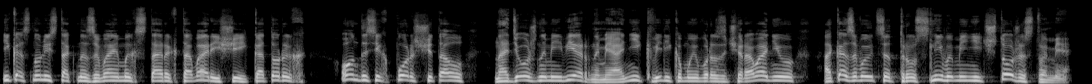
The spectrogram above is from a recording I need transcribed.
и коснулись так называемых старых товарищей, которых он до сих пор считал надежными и верными, а они, к великому его разочарованию, оказываются трусливыми ничтожествами,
